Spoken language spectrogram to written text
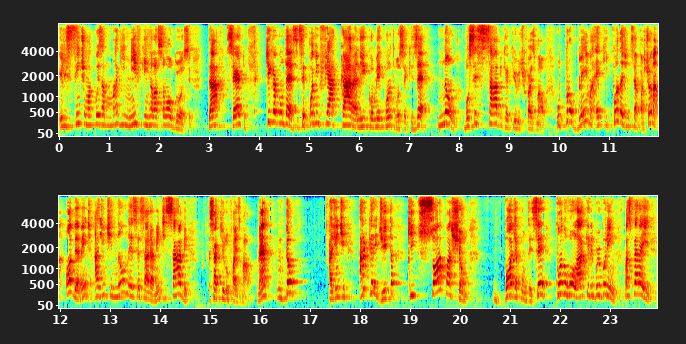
ele sente uma coisa magnífica em relação ao doce, tá? Certo? O que, que acontece? Você pode enfiar a cara ali e comer quanto você quiser? Não, você sabe que aquilo te faz mal. O problema é que quando a gente se apaixona, obviamente a gente não necessariamente sabe se aquilo faz mal, né? Então, a gente acredita que só a paixão pode acontecer quando rolar aquele burburinho. Mas espera aí,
